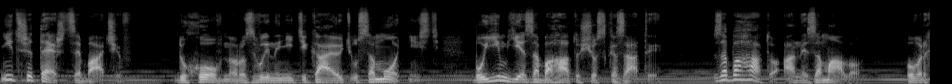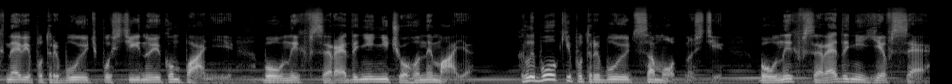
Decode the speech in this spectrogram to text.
Ніцше теж це бачив. Духовно розвинені тікають у самотність, бо їм є забагато що сказати. Забагато, а не замало. Поверхневі потребують постійної компанії, бо у них всередині нічого немає. Глибокі потребують самотності, бо у них всередині є все.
